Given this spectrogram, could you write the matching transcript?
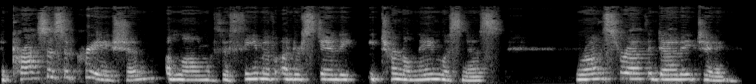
The process of creation, along with the theme of understanding eternal namelessness, runs throughout the Tao Te Ching.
